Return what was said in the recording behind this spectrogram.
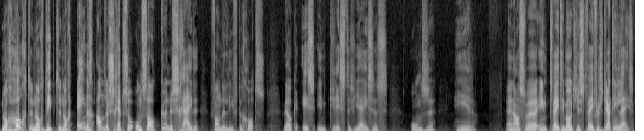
nog hoogte, nog diepte, nog enig ander schepsel ons zal kunnen scheiden van de liefde Gods, welke is in Christus Jezus onze Heer. En als we in 2 Timotheus 2 vers 13 lezen.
